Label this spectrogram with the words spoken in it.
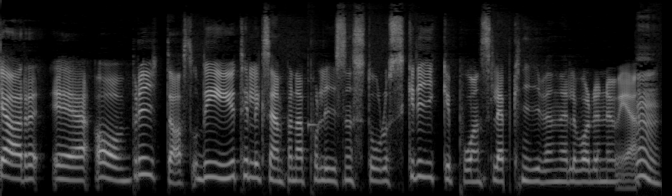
eh, avbrytas. Och det är ju till exempel när polisen står och skriker på en släpp kniven eller vad det nu är. Mm.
